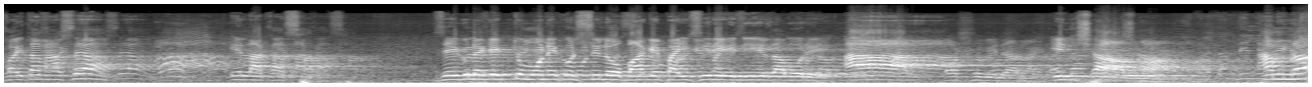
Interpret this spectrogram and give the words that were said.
শয়তান আছে যেগুলোকে একটু মনে পাইছি রে, নিয়ে যাব রে। অসুবিধা নাই আমরা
